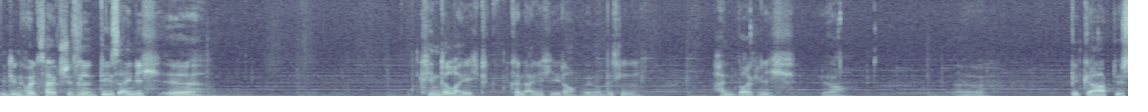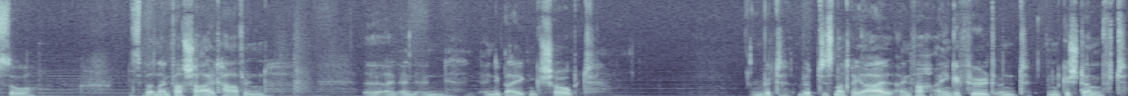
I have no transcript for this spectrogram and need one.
mit den Holzhackschlüsseln, die ist eigentlich äh, kinderleicht, kann eigentlich jeder, wenn man ein bisschen handwerklich ja, äh, begabt ist. So. Es werden einfach Schaltafeln äh, an, an, an die Balken geschraubt wird, wird das Material einfach eingefüllt und, und gestampft.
